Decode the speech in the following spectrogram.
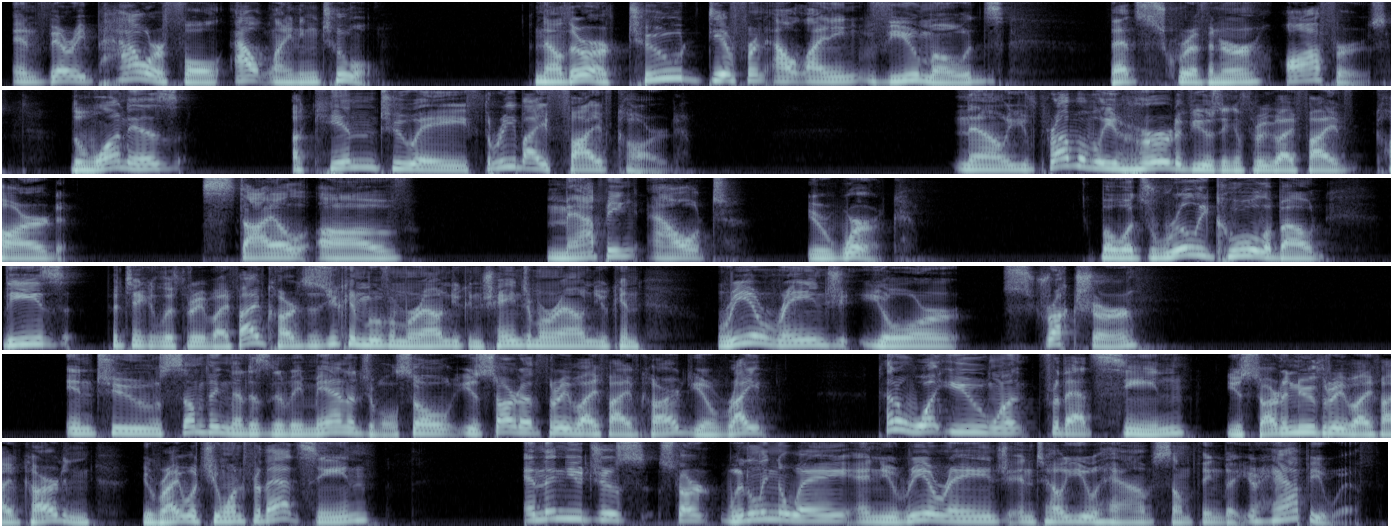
and very powerful outlining tool. Now, there are two different outlining view modes that Scrivener offers. The one is akin to a 3x5 card. Now, you've probably heard of using a 3x5 card style of mapping out your work. But what's really cool about these particular 3x5 cards is you can move them around, you can change them around, you can rearrange your structure into something that is going to be manageable. So you start a 3x5 card, you write kind of what you want for that scene. You start a new 3x5 card and you write what you want for that scene. And then you just start whittling away and you rearrange until you have something that you're happy with.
